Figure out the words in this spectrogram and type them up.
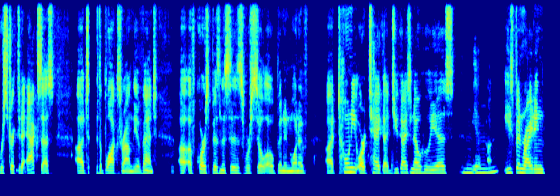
restricted access uh, to the blocks around the event. Uh, of course, businesses were still open, and one of uh, Tony Ortega. Do you guys know who he is? Yeah. Mhm. He's been writing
